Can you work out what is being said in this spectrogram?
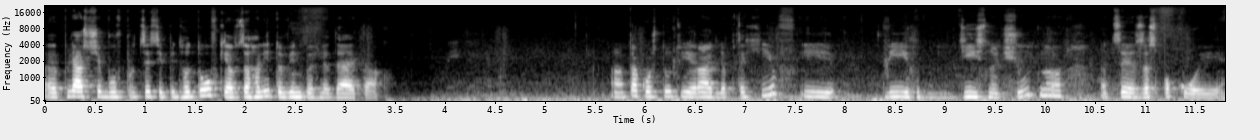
е, пляж ще був в процесі підготовки, а взагалі-то він виглядає так. А також тут є рай для птахів, і їх дійсно чутно, це заспокоює.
